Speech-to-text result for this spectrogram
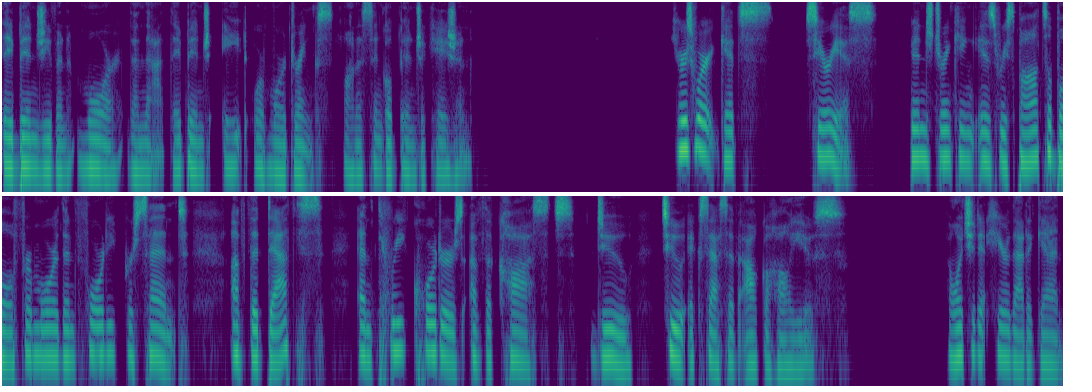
they binge even more than that. They binge eight or more drinks on a single binge occasion. Here's where it gets serious binge drinking is responsible for more than 40% of the deaths and three quarters of the costs due to excessive alcohol use. I want you to hear that again.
